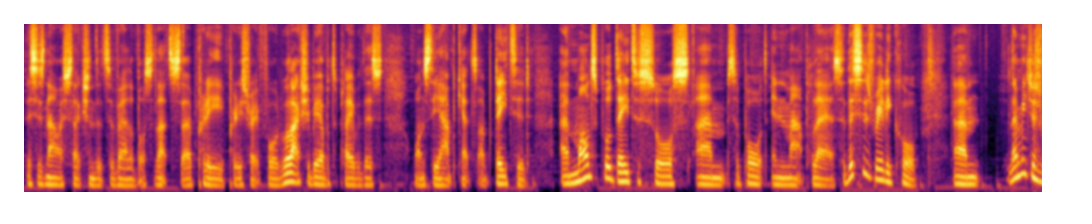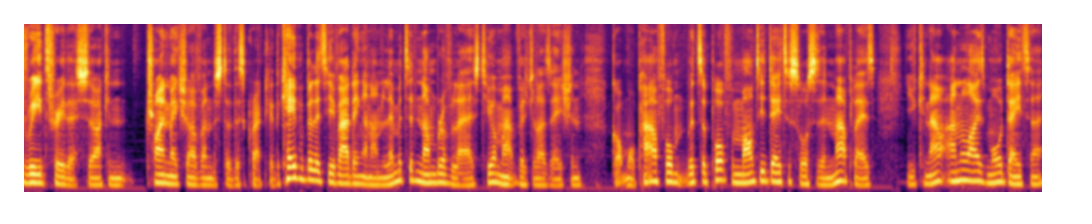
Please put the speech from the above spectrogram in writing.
This is now a section that's available. So that's uh, pretty, pretty straightforward. We'll actually be able to play with this once the app gets updated. Uh, multiple data source um, support in map layers. So this is really cool. Um, let me just read through this so I can try and make sure I've understood this correctly. The capability of adding an unlimited number of layers to your map visualization got more powerful. With support for multi-data sources in map layers, you can now analyze more data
